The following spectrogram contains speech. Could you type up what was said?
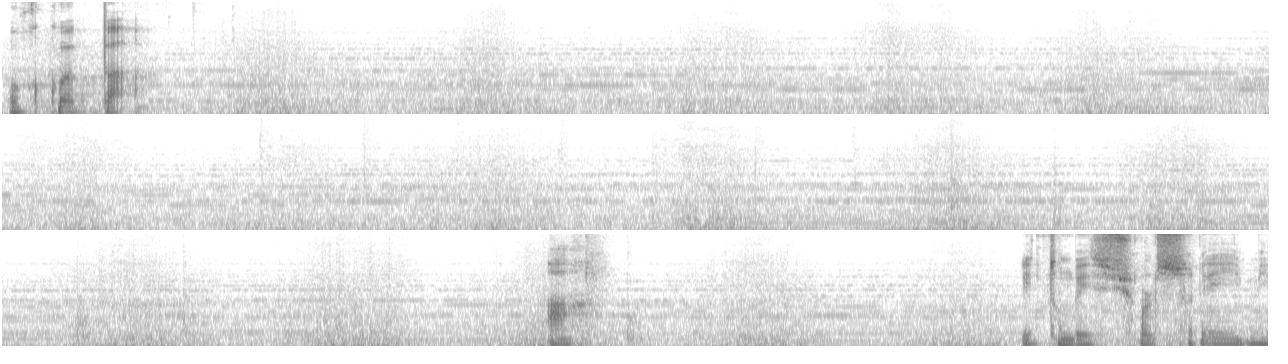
Pourquoi pas? Tombé sur le soleil, mais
